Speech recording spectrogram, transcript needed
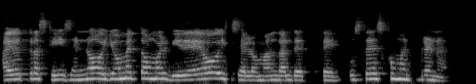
Hay otras que dicen, no, yo me tomo el video y se lo mando al DT. ¿Ustedes cómo entrenan?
